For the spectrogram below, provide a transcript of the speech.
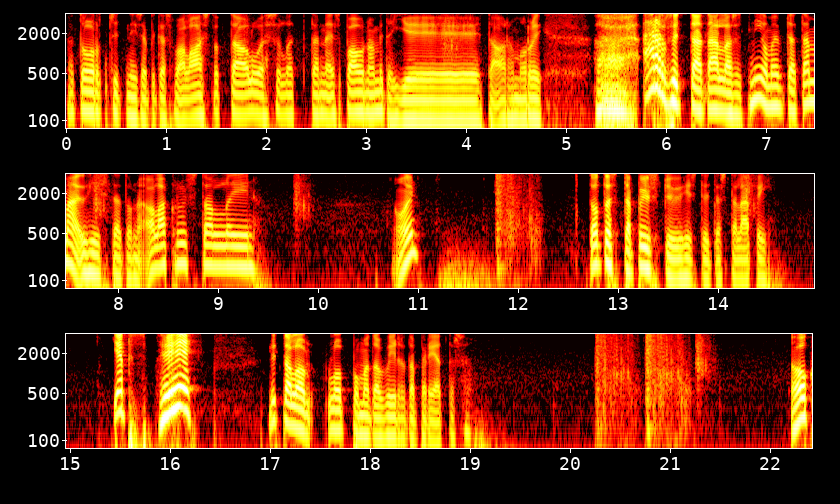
Ja tortsit, niin se pitäisi valaista tää alue sillä, että tänne ei spawnaa mitään. Jee, tää armori. Äh, ärsyttää tällaiset. Niin on, me pitää tämä yhdistää tonne alakrystalliin. Noin. Toivottavasti sitä pystyy yhdistyä tästä läpi. Jeps, hehe! Nyt täällä on loppumaton virta periaatteessa. Ok.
